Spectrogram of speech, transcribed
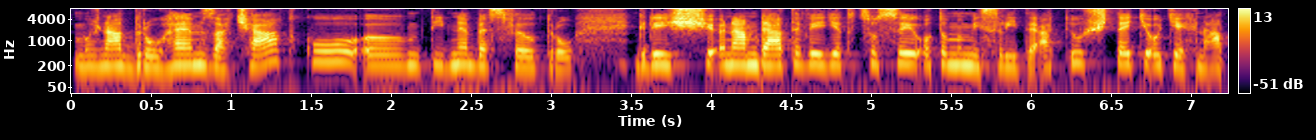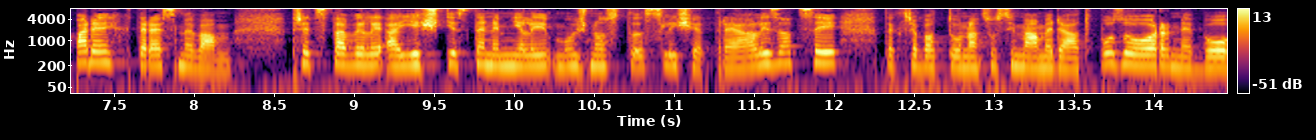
možná druhém začátku eh, týdne bez filtru, když nám dáte vědět, co si o tom myslíte, ať už teď o těch nápadech, které jsme vám představili a ještě jste neměli možnost slyšet realizaci, tak třeba to, na co si máme dát pozor, nebo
